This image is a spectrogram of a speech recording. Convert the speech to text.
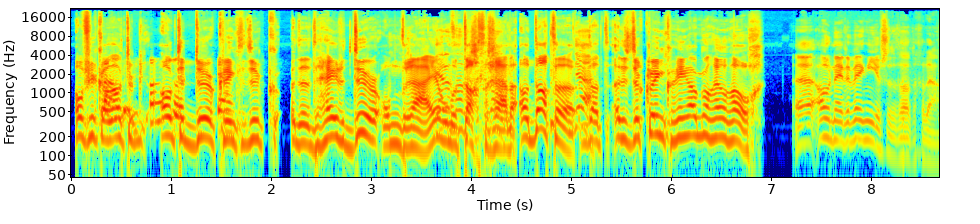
of je kan ook de, ook de deur klinkt natuurlijk de hele deur omdraaien, ja, 180 graden. Oh, dat, ja. dat, dus de klink hing ook nog heel hoog. Uh, oh nee, dat weet ik niet of ze dat hadden gedaan.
